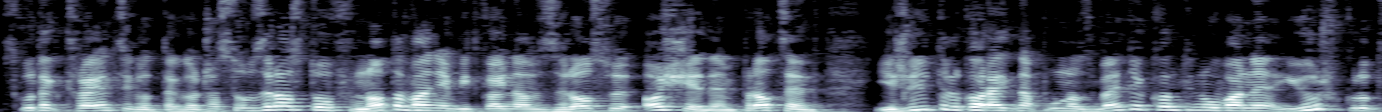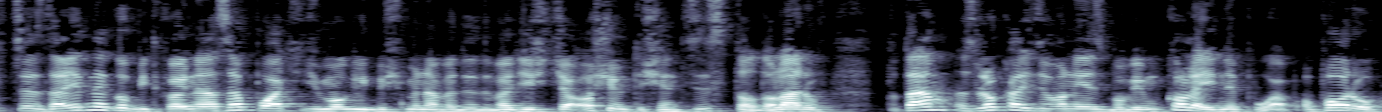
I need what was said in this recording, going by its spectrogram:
Wskutek trwających od tego czasu wzrostów, notowania Bitcoina wzrosły o 7%. Jeżeli tylko rajd na północ będzie kontynuowany, już wkrótce za jednego Bitcoina zapłacić moglibyśmy nawet 28 100 dolarów. To tam zlokalizowany jest bowiem kolejny pułap oporu.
